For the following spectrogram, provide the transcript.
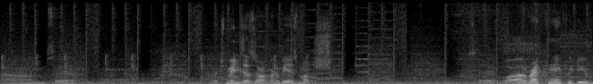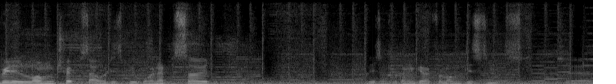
Um, so yeah. Which means there's not going to be as much well, I reckon if we do really long trips, that would just be one episode. Because we're going to go for long distance. So,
